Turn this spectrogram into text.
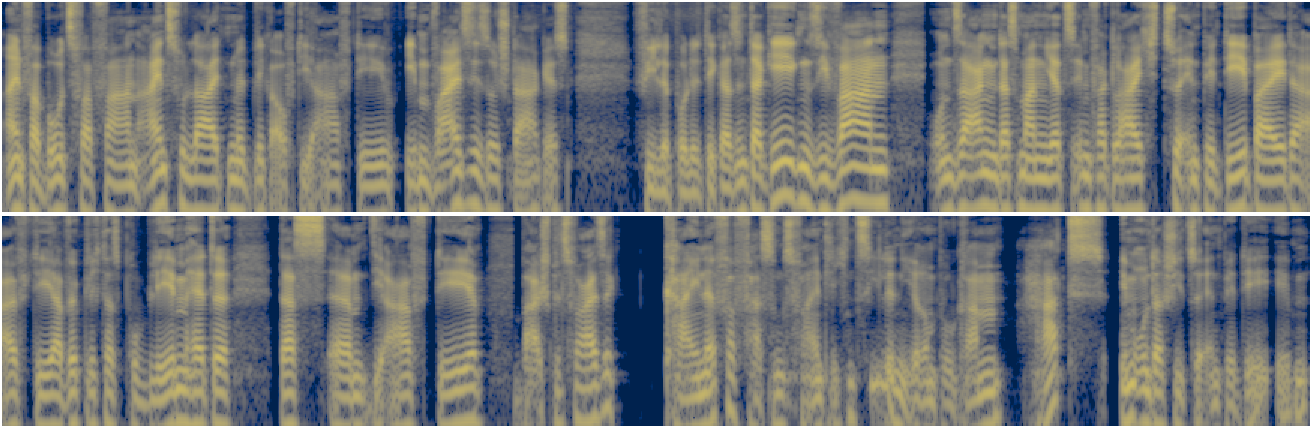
ein Verbotsverfahren einzuleiten mit Blick auf die AfD, eben weil sie so stark ist. Viele Politiker sind dagegen, sie warnen und sagen, dass man jetzt im Vergleich zur NPD bei der AfD ja wirklich das Problem hätte, dass ähm, die AfD beispielsweise keine verfassungsfeindlichen Ziele in ihrem Programm hat, im Unterschied zur NPD eben.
